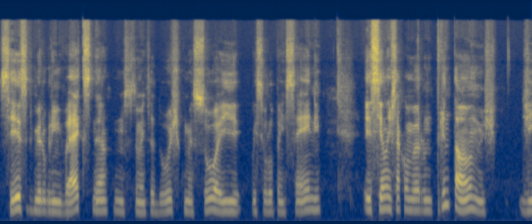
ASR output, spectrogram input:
ser esse primeiro Greenvex, né? No 92, começou aí com esse Holopensene. Esse ano a gente está comemorando 30 anos de,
